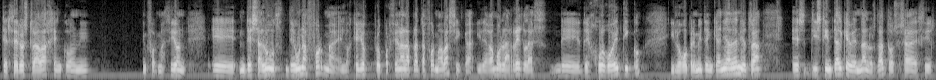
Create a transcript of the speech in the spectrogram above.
terceros trabajen con información eh, de salud de una forma en los que ellos proporcionan la plataforma básica y digamos las reglas de, juego ético y luego permiten que añadan y otra es distinta al que vendan los datos. O sea, decir,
